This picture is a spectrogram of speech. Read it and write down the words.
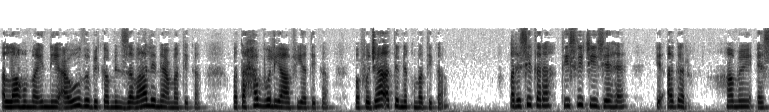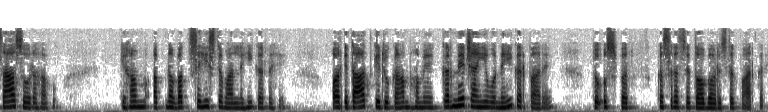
اللہ انی اعوذ بک من زوال نعمتی کا و تحول عافیتی کا و فجاعت نقمتی کا اور اسی طرح تیسری چیز یہ ہے کہ اگر ہمیں احساس ہو رہا ہو کہ ہم اپنا وقت صحیح استعمال نہیں کر رہے اور اطاعت کے جو کام ہمیں کرنے چاہیے وہ نہیں کر پا رہے، تو اس پر کثرت سے توبہ اور استغفار کریں۔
